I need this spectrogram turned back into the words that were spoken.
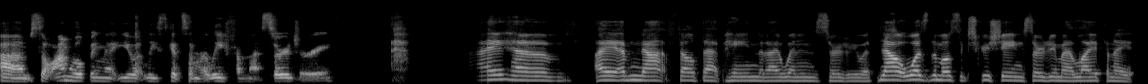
um so i'm hoping that you at least get some relief from that surgery I have I have not felt that pain that I went into surgery with. Now it was the most excruciating surgery in my life, and I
